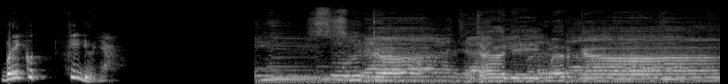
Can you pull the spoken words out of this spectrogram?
Berikut videonya. Sudah jadi berkah.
